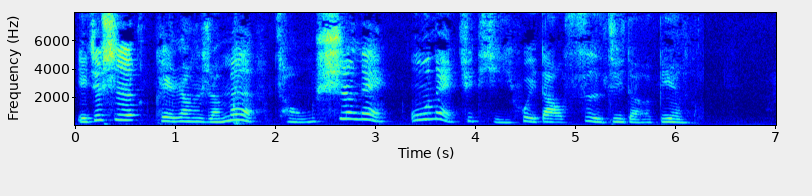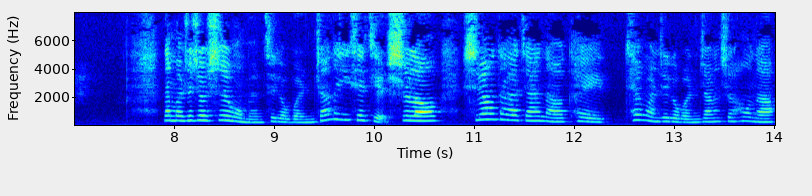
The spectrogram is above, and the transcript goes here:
也就是可以让人们从室内、屋内去体会到四季的变化。 那么这就是我们这个文章的一些解释喽。希望大家呢可以看完这个文章之后呢，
